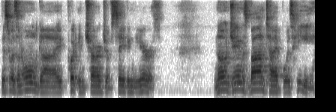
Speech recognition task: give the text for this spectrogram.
this was an old guy put in charge of saving the Earth. No James Bond type was he,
